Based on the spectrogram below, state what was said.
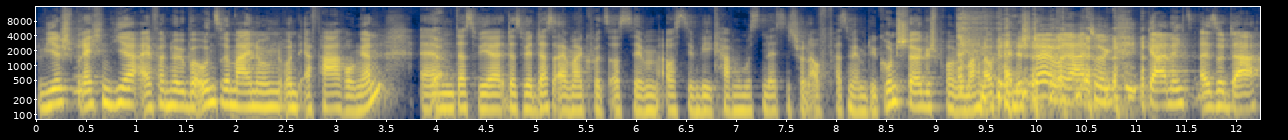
Wir sprechen hier einfach nur über unsere Meinungen und Erfahrungen, ähm, ja. dass wir, dass wir das einmal kurz aus dem, aus dem Weg haben. Wir mussten letztens schon aufpassen. Wir haben die Grundsteuer gesprochen. Wir machen auch keine Steuerberatung, gar nichts. Also da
